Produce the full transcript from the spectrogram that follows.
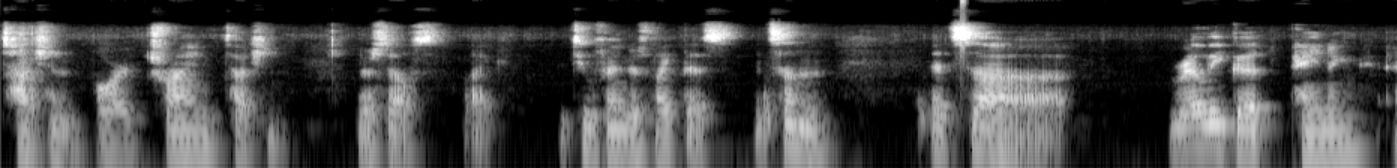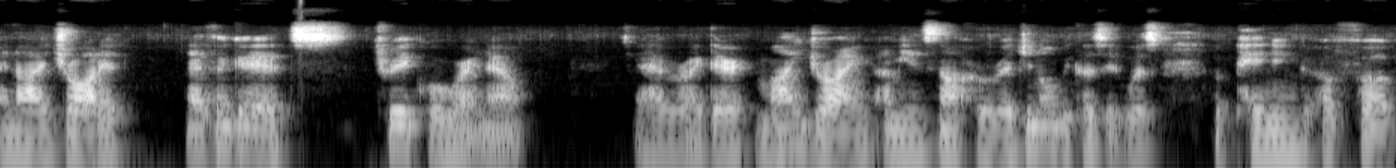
touching or trying touching themselves, like two fingers like this. It's an it's a really good painting, and I drawed it. I think it's pretty cool right now. So I have it right there. My drawing, I mean, it's not original because it was a painting of a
